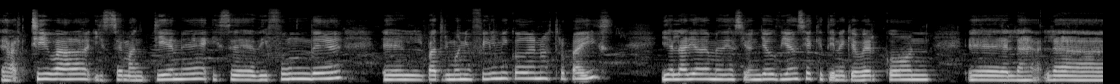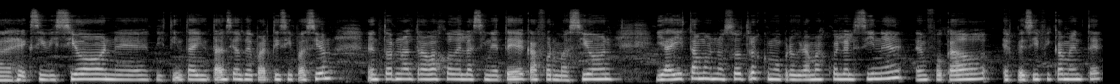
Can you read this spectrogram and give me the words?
archiva y se mantiene y se difunde el patrimonio fílmico de nuestro país y el área de mediación y audiencia que tiene que ver con eh, las exhibiciones, distintas instancias de participación en torno al trabajo de la cineteca, formación, y ahí estamos nosotros como programa Escuela del Cine enfocados específicamente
